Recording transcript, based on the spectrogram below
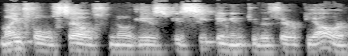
mindful self, you know, is, is seeping into the therapy hour,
